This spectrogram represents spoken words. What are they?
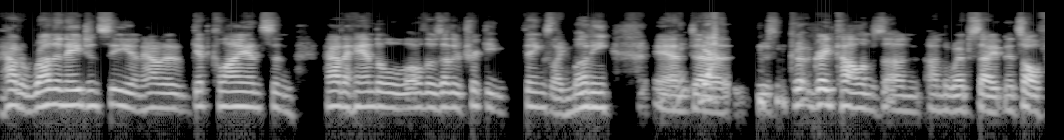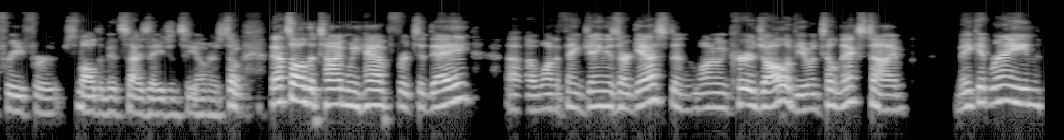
how to run an agency and how to get clients and how to handle all those other tricky things like money. And yeah. uh, there's great columns on on the website, and it's all free for small to mid-sized agency owners. So that's all the time we have for today. Uh, I want to thank Jamie as our guest and want to encourage all of you until next time make it rain.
